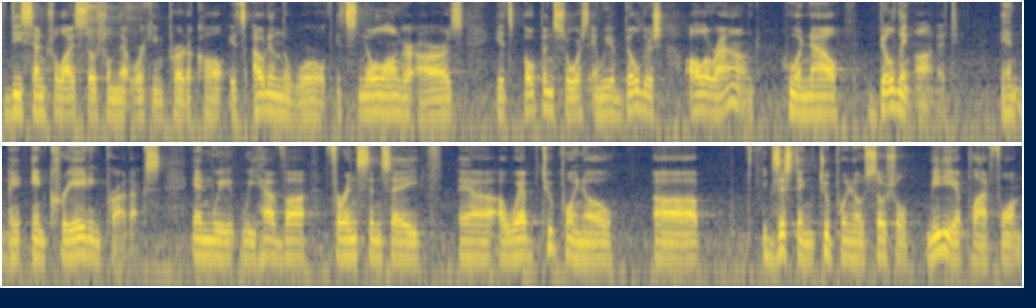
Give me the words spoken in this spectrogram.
the decentralized social networking protocol. It's out in the world. It's no longer ours. It's open source, and we have builders all around who are now building on it in, in creating products. And we, we have, uh, for instance, a, a Web 2.0, uh, existing 2.0 social media platform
